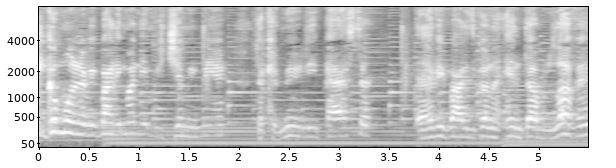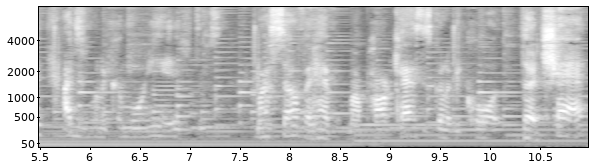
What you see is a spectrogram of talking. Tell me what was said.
good morning, everybody. My name is Jimmy Man, the community pastor that everybody's gonna end up loving. I just want to come on here and introduce myself and have my podcast. It's gonna be called The Chat.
